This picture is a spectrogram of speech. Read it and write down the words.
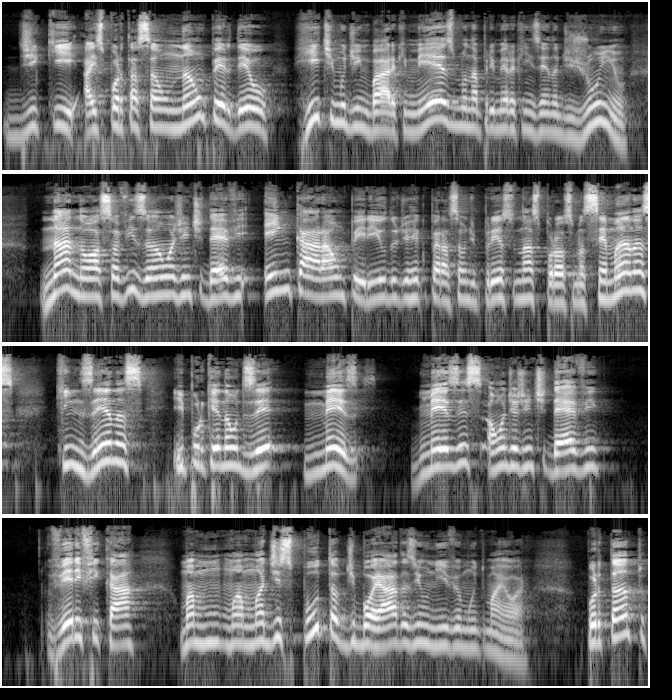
de que a exportação não perdeu ritmo de embarque mesmo na primeira quinzena de junho, na nossa visão, a gente deve encarar um período de recuperação de preço nas próximas semanas, quinzenas e, por que não dizer, meses. Meses onde a gente deve verificar uma, uma, uma disputa de boiadas em um nível muito maior. Portanto,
